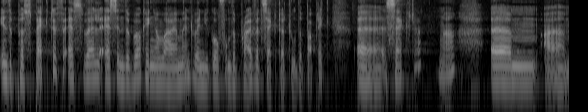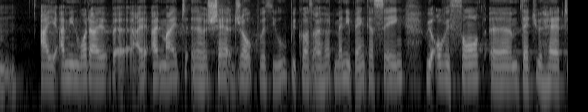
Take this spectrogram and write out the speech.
in the perspective as well as in the working environment when you go from the private sector to the public uh, sector. yeah. Um, um, I, I mean, what I, I, I might uh, share a joke with you because I heard many bankers saying we always thought um, that you had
